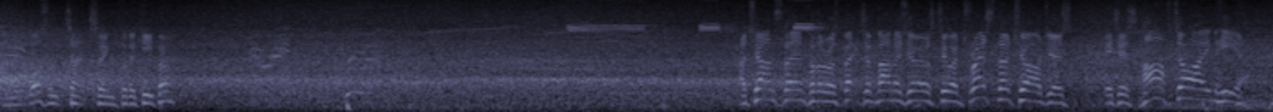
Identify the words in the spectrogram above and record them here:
And it wasn't taxing for the keeper. A chance then for the respective managers to address their charges. It is half-time here.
